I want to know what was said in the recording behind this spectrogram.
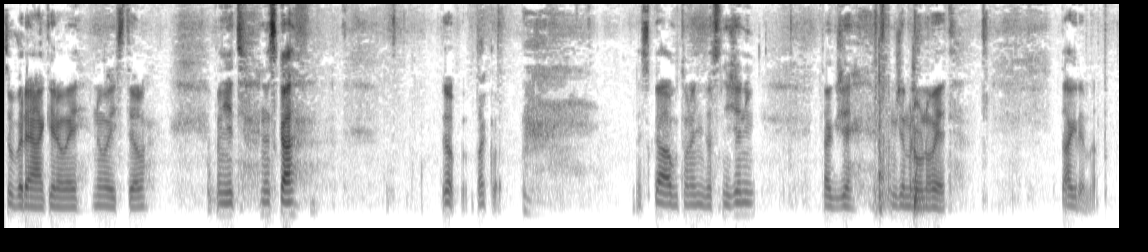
to bude nějaký nový, nový styl. No nic, dneska... Jo, takhle. Dneska auto není zasněžený, takže můžeme rovnou jet. Tak jdeme na to.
